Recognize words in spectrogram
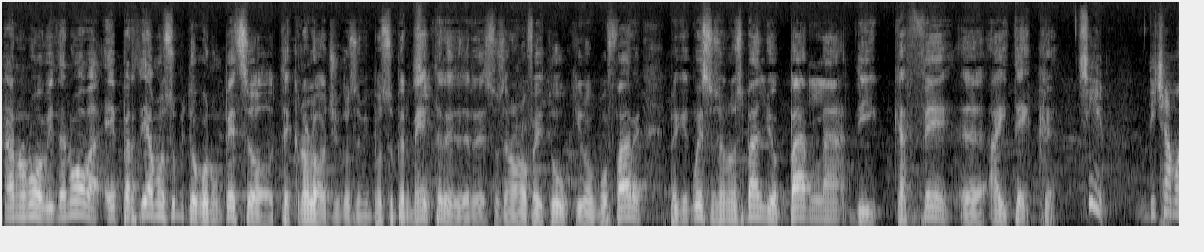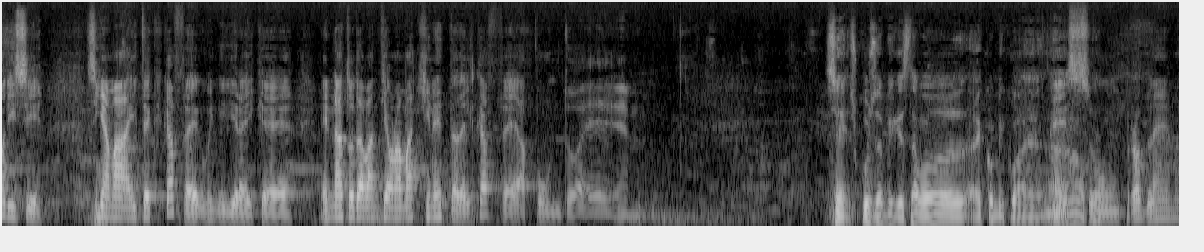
hanno nuova vita nuova e partiamo subito con un pezzo tecnologico se mi posso permettere, sì. del resto se non lo fai tu chi lo può fare, perché questo se non sbaglio parla di caffè eh, high tech. Sì, diciamo di sì. Si chiama High Tech Caffè, quindi direi che è nato davanti a una macchinetta del caffè appunto e... Sì, scusami che stavo... eccomi qua. Eh. Nessun ah, okay. problema.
